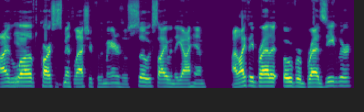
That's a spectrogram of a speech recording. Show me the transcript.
I yeah. loved Carson Smith last year for the Mariners. I was so excited when they got him. I like they brought it over Brad Ziegler.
